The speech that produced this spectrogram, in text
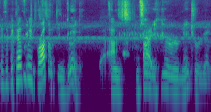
Is it I think because we just did brought something good? Because I'm starting to hear nature again.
